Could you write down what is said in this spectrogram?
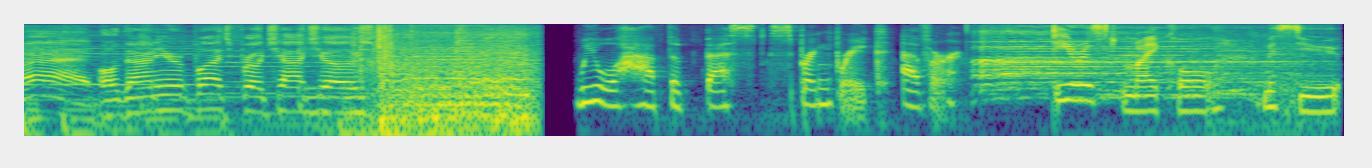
Right. Hold on to your butts, bro chachos. We will have the best spring break ever. Dearest Michael, miss you.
